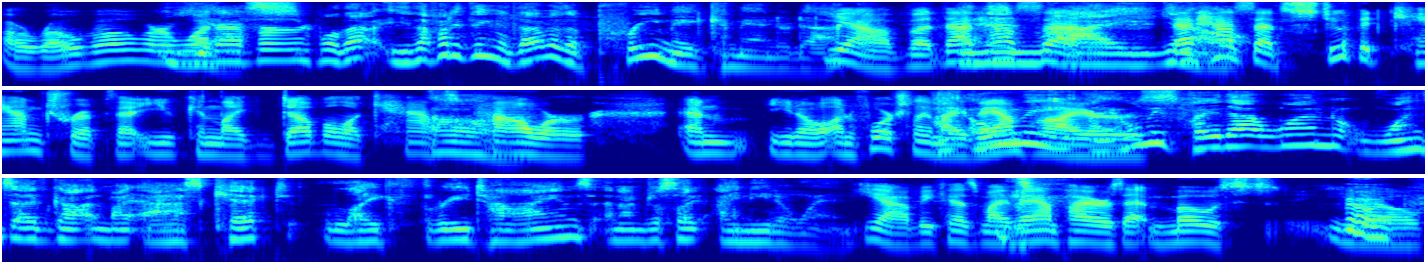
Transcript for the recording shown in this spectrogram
Arahbo or Yes. whatever. Well, that the funny thing is that was a pre-made commander deck. Yeah, but that And has that I, that know- has that stupid cantrip that you can like double a cat's Oh. power, and you know, unfortunately, my I only, vampires. I only play that one once I've gotten my ass kicked like three times, and I'm just like, I need a win. yeah, because my vampires at most, you know,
